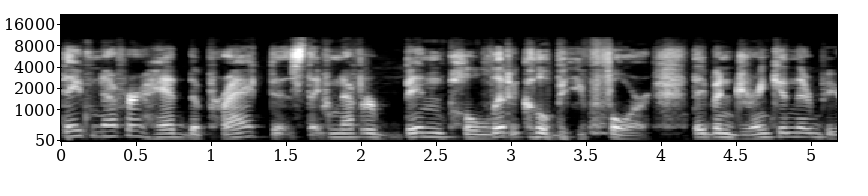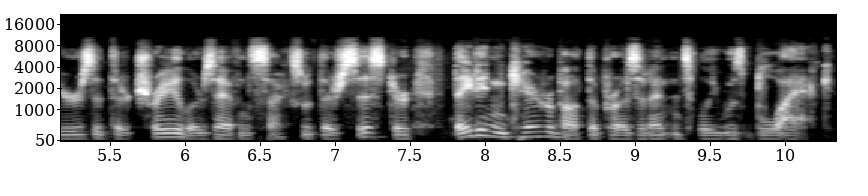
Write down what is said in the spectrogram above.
they've never had the practice. They've never been political before. They've been drinking their beers at their trailers, having sex with their sister. They didn't care about the president until he was black.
